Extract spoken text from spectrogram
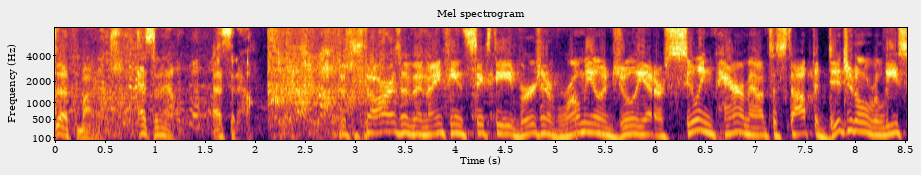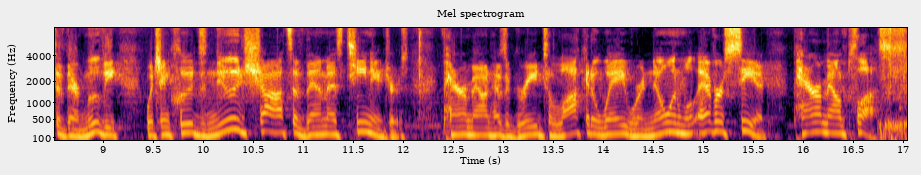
Seth Meyers. SNL. SNL. The stars of the 1968 version of Romeo and Juliet are suing Paramount to stop the digital release of their movie, which includes nude shots of them as teenagers. Paramount has agreed to lock it away where no one will ever see it. Paramount Plus.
